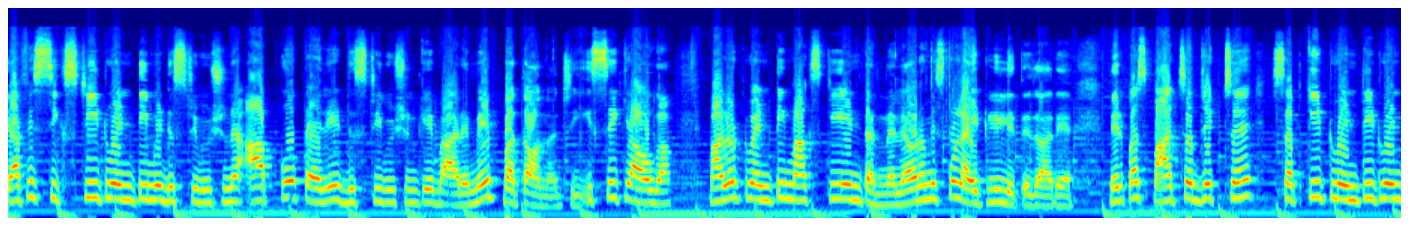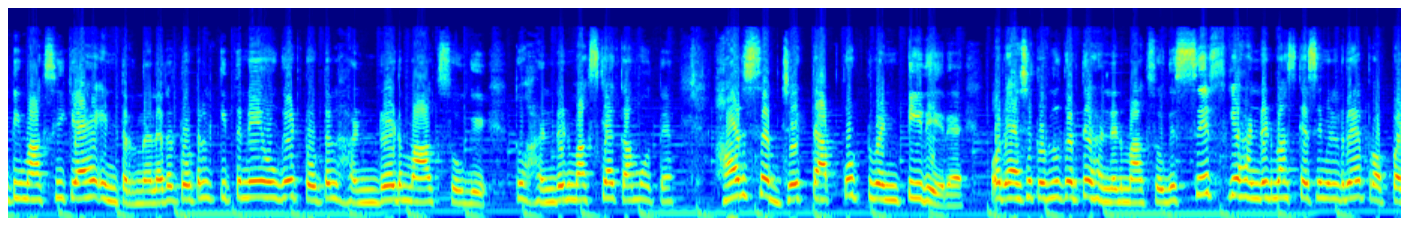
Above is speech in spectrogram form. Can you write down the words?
या फिर सिक्सटी ट्वेंटी में डिस्ट्रीब्यूशन है। आपको पहले डिस्ट्रीब्यूशन के बारे में पता होना चाहिए। इससे क्या होगा? मान लो ट्वेंटी मार्क्स की इंटरनल है और हम इसको लाइटली लेते जा रहे हैं। मेरे पास पाँच सब्जेक्ट्स हैं। सबकी ट्वेंटी ट्वेंटी मार्क्स की क्या है? इंटरनल है। तो टोटल कितने हो गए? टोटल हंड्रेड मार्क्स हो गए। तो हंड्रेड मार्क्स क्या कम होते हैं? हर सब्जेक्ट आपको ट्वेंटी दे रहा है। और ऐसे टोटल करते हंड्रेड मार्क्स हो गए। सिर्फ़ ये हंड्रेड मार्क्स कैसे मिल रहे हैं? प्रॉपर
